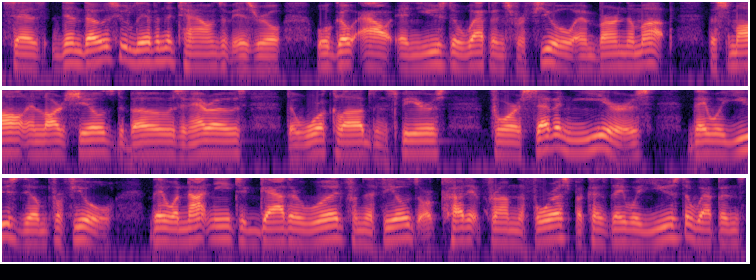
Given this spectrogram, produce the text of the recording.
says, Then those who live in the towns of Israel will go out and use the weapons for fuel and burn them up the small and large shields, the bows and arrows, the war clubs and spears. For seven years they will use them for fuel. They will not need to gather wood from the fields or cut it from the forest because they will use the weapons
